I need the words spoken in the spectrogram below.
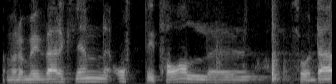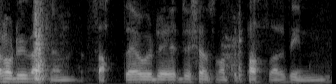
Ja, men de är ju verkligen 80-tal. eh, Så där har du verkligen satt det och det, det känns som att det passar din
